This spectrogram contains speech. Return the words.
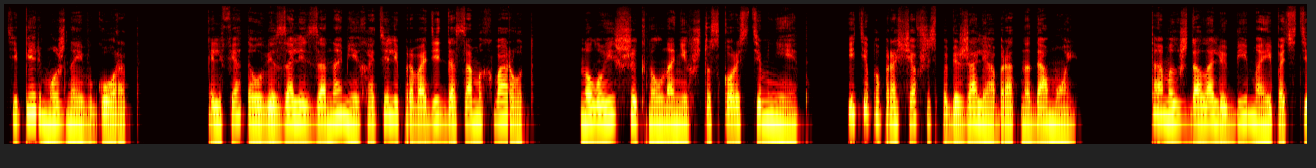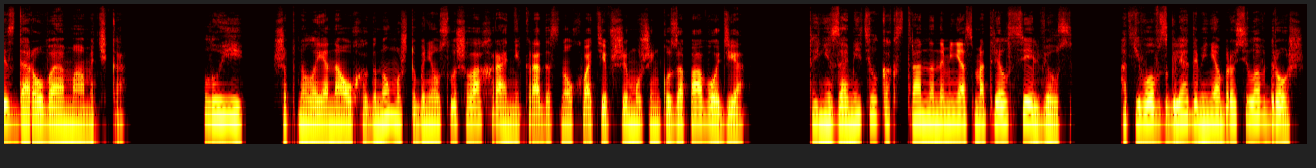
Теперь можно и в город. Эльфята увязались за нами и хотели проводить до самых ворот. Но Луи шикнул на них, что скоро стемнеет, и те, попрощавшись, побежали обратно домой. Там их ждала любимая и почти здоровая мамочка. «Луи», — шепнула я на ухо гному, чтобы не услышал охранник, радостно ухвативший муженьку за поводья. «Ты не заметил, как странно на меня смотрел Сельвиус? От его взгляда меня бросило в дрожь.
